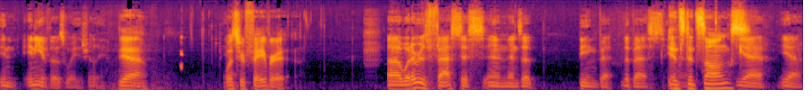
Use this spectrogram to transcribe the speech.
in any of those ways, really. Yeah. What's your favorite? Uh, whatever's fastest and ends up being be- the best. you know? Instant songs? Yeah, yeah,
